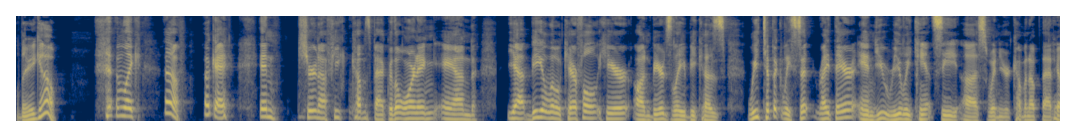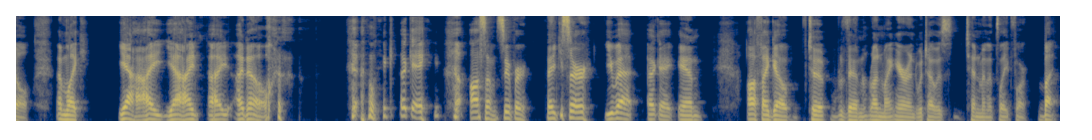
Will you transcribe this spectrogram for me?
well, there you go. I'm like, oh, okay. And sure enough, he comes back with a warning. And yeah, be a little careful here on Beardsley because we typically sit right there and you really can't see us when you're coming up that hill. I'm like, yeah, I, yeah, I, I, I know. I'm like, okay, awesome, super. Thank you, sir. You bet. Okay. And off I go to then run my errand, which I was 10 minutes late for. But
